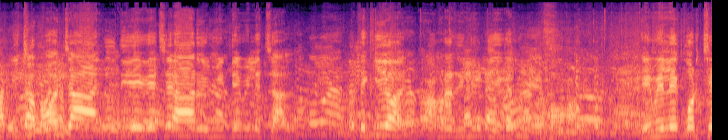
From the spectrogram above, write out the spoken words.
আটটা পচা আলু দিয়ে গেছে আর ওই মিড ডে মিলের চাল। ওতে কি হয়? আমরা রিলিফ দিয়ে গেলাম। এমএলএ করছে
